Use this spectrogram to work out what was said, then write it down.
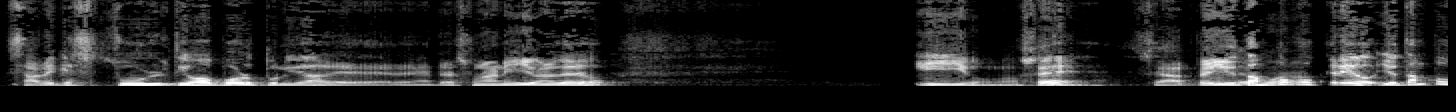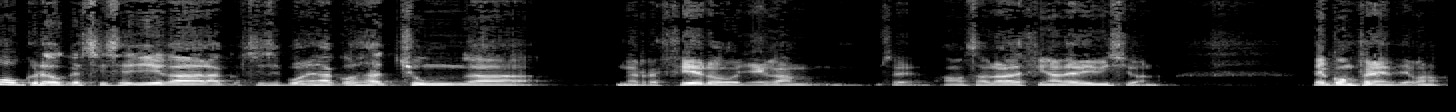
sabe que es su última oportunidad de, de meterse un anillo en el dedo. Y no sé, sea, pero yo tampoco creo, yo tampoco creo que si se llega, si se pone la cosa chunga, me refiero, llegan, vamos a hablar de final de división, de conferencia, bueno,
